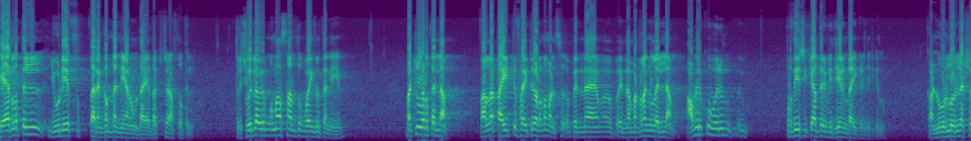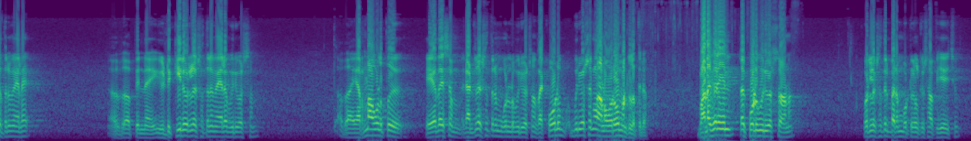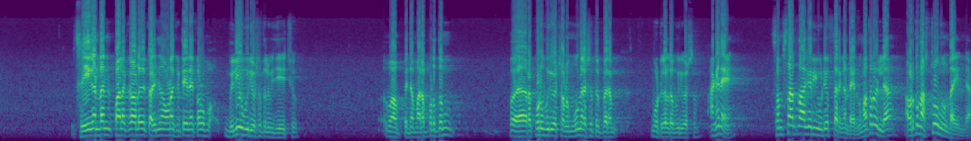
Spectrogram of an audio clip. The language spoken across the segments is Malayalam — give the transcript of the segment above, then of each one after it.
കേരളത്തിൽ യു ഡി എഫ് തരംഗം തന്നെയാണ് ഉണ്ടായത് അക്ഷരാർത്ഥത്തിൽ. തൃശ്ശൂരിൽ അവർ മൂന്നാം സ്ഥാനത്ത് പോയെങ്കിൽ തന്നെയും മറ്റുള്ളിടത്തെല്ലാം നല്ല ടൈറ്റ് ഫൈറ്റ് കടന്ന മത്സ പിന്നെ പിന്നെ മണ്ഡലങ്ങളിലെല്ലാം അവർക്ക് പോലും പ്രതീക്ഷിക്കാത്തൊരു വിജയം ഉണ്ടായി കഴിഞ്ഞിരിക്കുന്നു. കണ്ണൂരിൽ ഒരു ലക്ഷത്തിന് മേലെ പിന്നെ ഇടുക്കിയിൽ ഒരു ലക്ഷത്തിന് മേലെ ഭൂരിപക്ഷം. എറണാകുളത്ത് ഏകദേശം രണ്ട് ലക്ഷത്തിന് മുകളിൽ ഭൂരിപക്ഷം. റെക്കോർഡ് ഭൂരിപക്ഷങ്ങളാണ് ഓരോ മണ്ഡലത്തിലും. വടകരയിൽ റെക്കോർഡ് ഭൂരിപക്ഷമാണ്. ഒരു ലക്ഷത്തിൽ പരം വോട്ടുകൾക്ക് ഷാപ്പ് ജയിച്ചു. ശ്രീകണ്ഠൻ പാലക്കാട് കഴിഞ്ഞ തവണ കിട്ടിയതിനേക്കാൾ വലിയ ഭൂരിപക്ഷത്തിൽ വിജയിച്ചു. പിന്നെ മലപ്പുറത്തും റെക്കോർഡ് ഭൂരിപക്ഷമാണ്. മൂന്ന് ലക്ഷത്തിൽ പരം വോട്ടുകളുടെ ഭൂരിപക്ഷം. അങ്ങനെ സംസ്ഥാനത്ത് ആകെ യു ഡി എഫ് തരംഗമുണ്ടായിരുന്നു. മാത്രമല്ല അവർക്ക് നഷ്ടമൊന്നും ഉണ്ടായില്ല.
